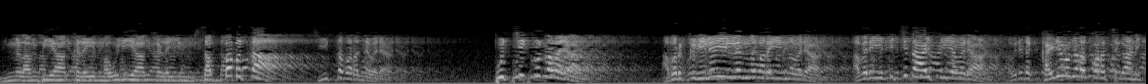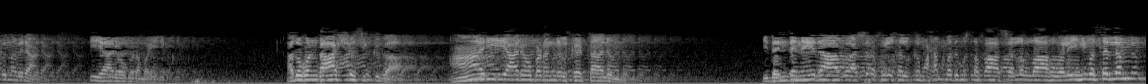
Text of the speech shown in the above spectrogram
നിങ്ങൾ അമ്പിയാക്കളെയും മൗലിയാക്കളെയും സബ്ബബത്ത ചീത്ത പറഞ്ഞവരാണ്. പുച്ഛിക്കുന്നവരാണ്. അവർക്ക് വിലയില്ലെന്ന് പറയുന്നവരാണ്. അവരെ ഇടിച്ചു താഴ്ത്തിയവരാണ്. അവരുടെ കഴിവുകളെ കുറച്ച് കാണിക്കുന്നവരാണ്. ഈ ആരോപണമായിരിക്കും. അതുകൊണ്ട് ആശ്വസിക്കുക. ആര് ഈ ആരോപണങ്ങൾ കേട്ടാലും ഇതെന്റെ നേതാവ് അഷ്റഫുൽ ഹൽക്ക് മുഹമ്മദ് മുസ്തഫ സല്ലാഹു അലൈഹി വസല്ലം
